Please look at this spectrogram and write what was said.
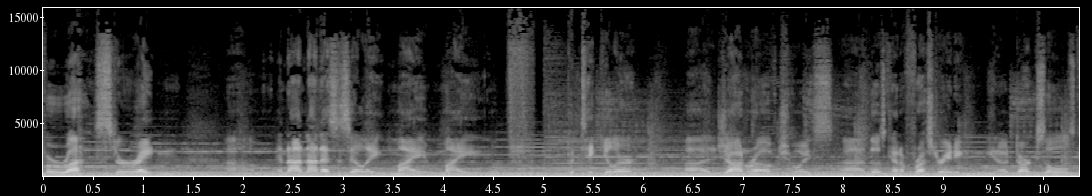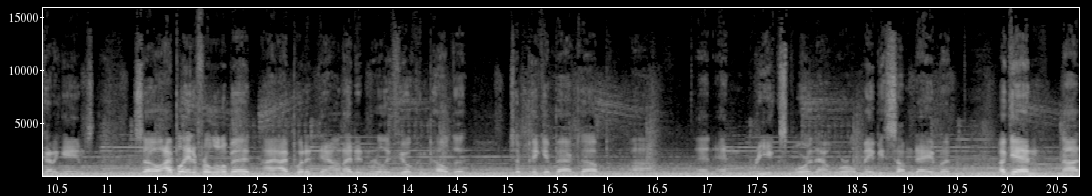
frustrating, um, and not not necessarily my my particular uh, genre of choice. Uh, those kind of frustrating, you know, Dark Souls kind of games. So I played it for a little bit. I, I put it down. I didn't really feel compelled to to pick it back up. Um, and, and re-explore that world maybe someday but again not,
